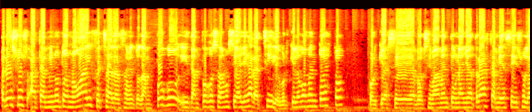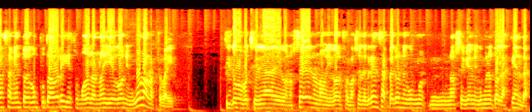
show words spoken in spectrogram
Precios hasta el minuto no hay, fecha de lanzamiento tampoco, y tampoco sabemos si va a llegar a Chile. ¿Por qué lo comento esto? Porque hace aproximadamente un año atrás también se hizo un lanzamiento de computadores y estos modelos no llegó ninguno a nuestro país. Sí tuvo posibilidad de conocer, nos llegó información de prensa, pero no se vio en ningún minuto en las tiendas.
